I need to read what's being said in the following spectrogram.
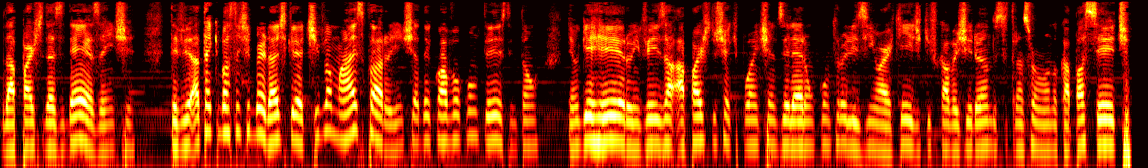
da parte das ideias, a gente teve até que bastante liberdade criativa, mas, claro, a gente adequava ao contexto. Então, tem o guerreiro, em vez a, a parte do checkpoint antes ele era um controlezinho arcade que ficava girando, se transformando no capacete.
